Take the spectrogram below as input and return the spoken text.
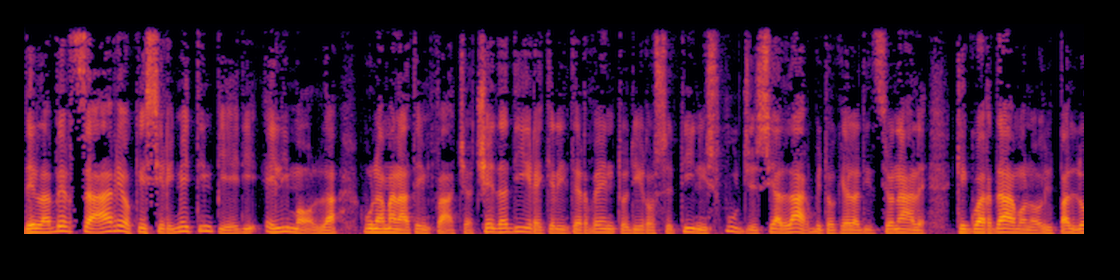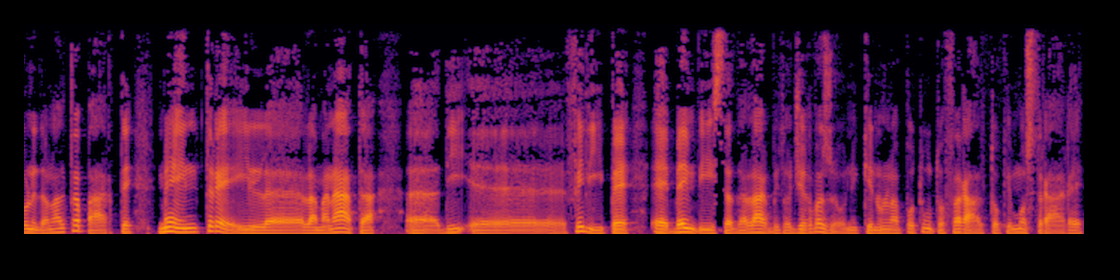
dell'avversario che si rimette in piedi e gli molla una manata in faccia. C'è da dire che l'intervento di Rossettini sfugge sia all'arbitro che all'addizionale che guardavano il pallone da un'altra parte, mentre il, la manata eh, di eh, Felipe è ben vista dall'arbitro Gervasoni che non ha potuto far altro che mostrare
